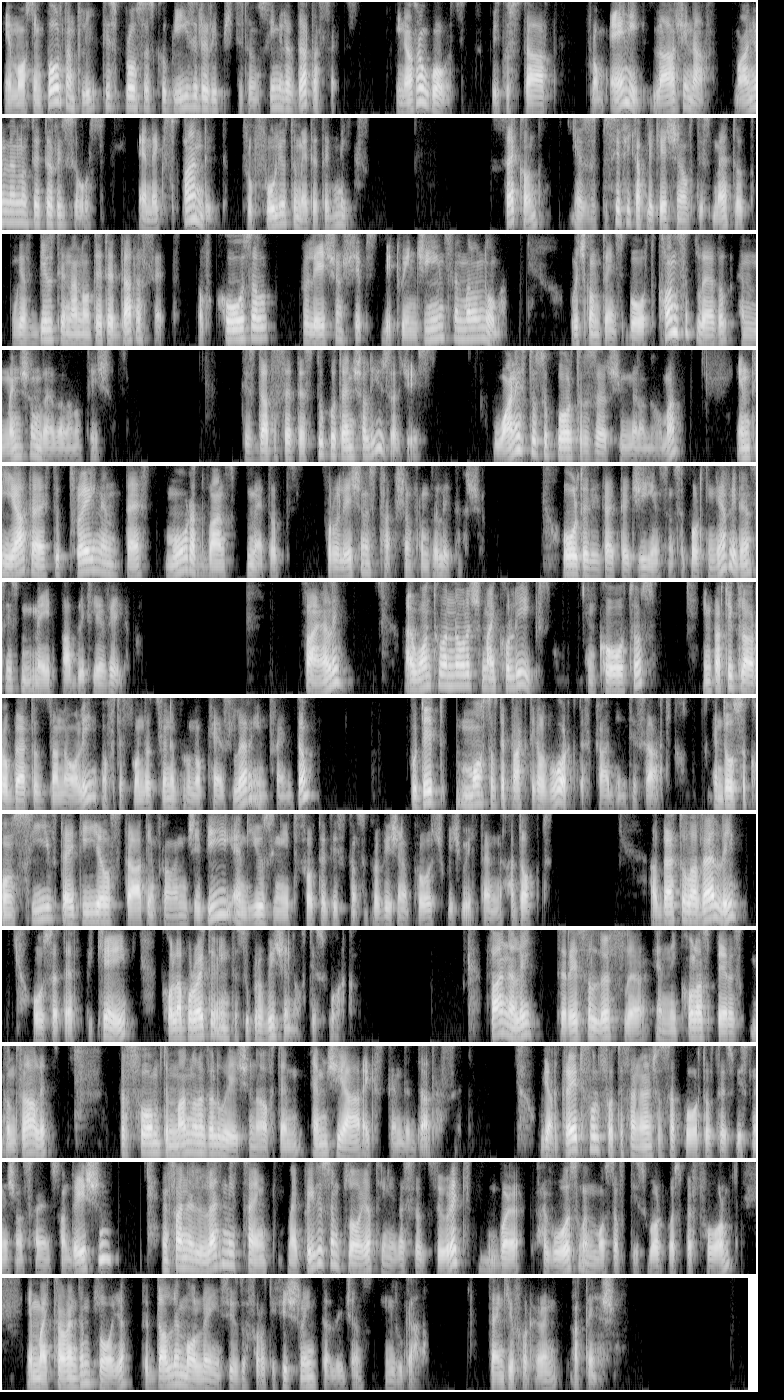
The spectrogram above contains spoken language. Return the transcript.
And most importantly, this process could be easily repeated on similar datasets. In other words, we could start from any large enough manual annotated resource and expand it through fully automated techniques. Second, as a specific application of this method, we have built an annotated dataset of causal relationships between genes and melanoma, which contains both concept level and mention level annotations. This dataset has two potential usages. One is to support research in melanoma, and the other is to train and test more advanced methods for relation extraction from the literature. All the detected genes and supporting evidence is made publicly available. Finally, I want to acknowledge my colleagues and co-authors, in particular Roberto Zanoli of the Fondazione Bruno Kessler in Trento, who did most of the practical work described in this article, and also conceived the idea of starting from MGB and using it for the distance supervision approach, which we then adopt. Alberto Lavelli, also at FBK, collaborated in the supervision of this work. Finally, Teresa Loeffler and Nicolas Perez Gonzalez performed a manual evaluation of the MGR extended dataset. We are grateful for the financial support of the Swiss National Science Foundation. And finally, let me thank my previous employer at the University of Zurich, where I was when most of this work was performed, and my current employer, the Dalle Molle Institute for Artificial Intelligence in Lugano. Thank you for your attention.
